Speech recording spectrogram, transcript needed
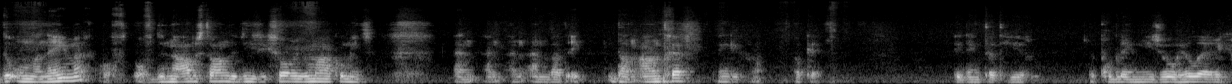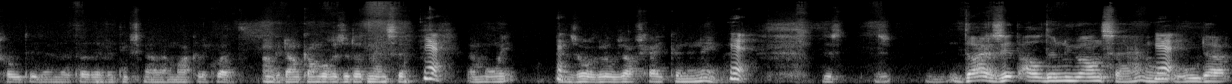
de ondernemer of, of de nabestaanden die zich zorgen maken om iets. En, en, en, en wat ik dan aantref, denk ik van, oké, ik denk dat hier het probleem niet zo heel erg groot is en dat er relatief snel en makkelijk wat aan gedaan kan worden, zodat mensen Ja. een mooi en zorgeloos afscheid kunnen nemen. Ja. Dus, dus daar zit al de nuance, hè? Hoe, hoe daar,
